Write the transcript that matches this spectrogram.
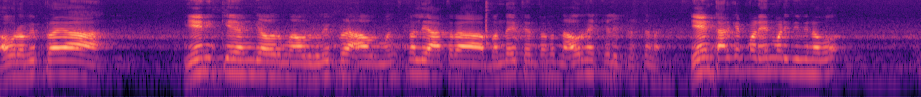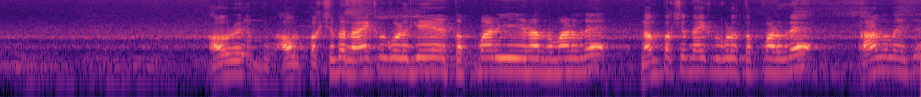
ಅವ್ರ ಅಭಿಪ್ರಾಯ ಏನಕ್ಕೆ ಹಂಗೆ ಅವ್ರ ಅವ್ರ ಅಭಿಪ್ರಾಯ ಅವ್ರ ಮನಸ್ಸಿನಲ್ಲಿ ಆ ಥರ ಬಂದೈತೆ ಅಂತ ಅನ್ನೋದನ್ನ ಅವ್ರನ್ನೇ ಕೇಳಿ ಪ್ರಶ್ನೆನ ಏನು ಟಾರ್ಗೆಟ್ ಮಾಡಿ, ಏನು ಮಾಡಿದ್ದೀವಿ ನಾವು? ಅವ್ರ ಅವ್ರ ಪಕ್ಷದ ನಾಯಕರುಗಳಿಗೆ ತಪ್ಪು ಮಾಡಿ ಏನಾದರೂ ಮಾಡಿದ್ರೆ, ನಮ್ಮ ಪಕ್ಷದ ನಾಯಕರುಗಳು ತಪ್ಪು ಮಾಡಿದ್ರೆ, ಕಾನೂನು ಐತೆ,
